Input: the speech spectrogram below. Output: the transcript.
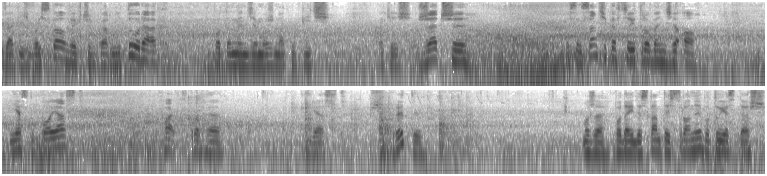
z jakichś wojskowych czy w garniturach. Potem będzie można kupić jakieś rzeczy. Jestem sam ciekaw, co jutro będzie. O, jest tu pojazd. Fakt, trochę jest przykryty. Może podejdę z tamtej strony, bo tu jest też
